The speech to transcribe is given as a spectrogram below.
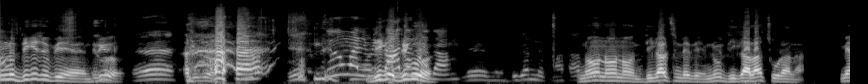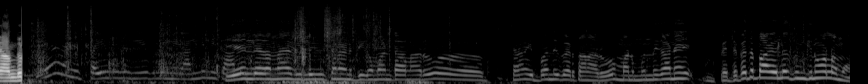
నువ్వు దిగి చూపి దిగు. దిగు. నో నో నో దిగాల్సిండేది నువ్వు దిగాలా చూడాలా? మీ అందరూ. ఏం లేదన్నా వీళ్ళు చూసానని దిగమంటున్నారు. చాలా ఇబ్బంది పెడుతున్నారు. మనం ముందుగానే పెద్ద పెద్ద బావిలో దుంకిన వాళ్ళము.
